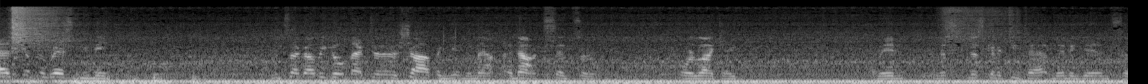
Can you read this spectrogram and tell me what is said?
Guys come to rescue me. Looks like I'll be going back to their shop and getting an, an NOx sensor or like a I mean, this is just going to keep happening again, so.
